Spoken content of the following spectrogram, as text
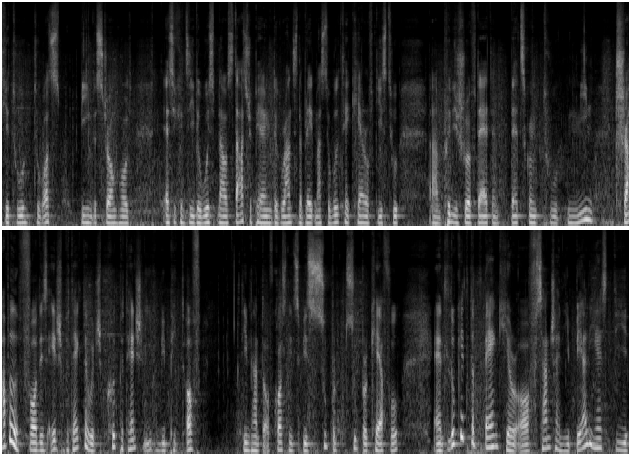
Tier 2, towards being the stronghold. As you can see, the Wisp now starts repairing the Grunts and the Blade Master will take care of these two. I'm pretty sure of that, and that's going to mean trouble for this Ancient Protector, which could potentially even be picked off. Demon Hunter, of course, needs to be super, super careful. And look at the bank here of Sunshine. He barely has the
